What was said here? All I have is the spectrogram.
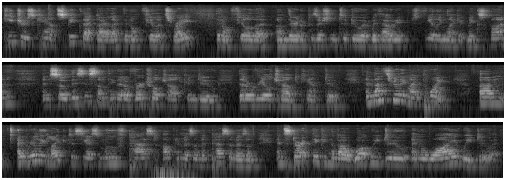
Teachers can't speak that dialect, they don't feel it's right, they don't feel that um, they're in a position to do it without it feeling like it makes fun. And so, this is something that a virtual child can do that a real child can't do. And that's really my point um, I'd really like to see us move past optimism and pessimism and start thinking about what we do and why we do it.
